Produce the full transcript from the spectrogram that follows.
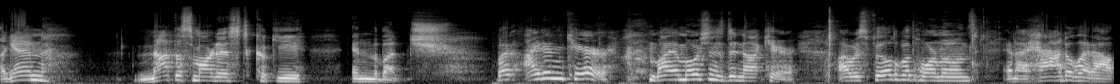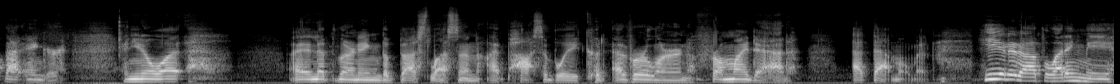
Again, not the smartest cookie in the bunch. But I didn't care. My emotions did not care. I was filled with hormones and I had to let out that anger. And you know what? I ended up learning the best lesson I possibly could ever learn from my dad at that moment. He ended up letting me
